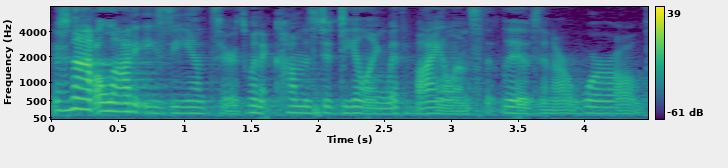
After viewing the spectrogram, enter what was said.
There's not a lot of easy answers when it comes to dealing with violence that lives in our world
